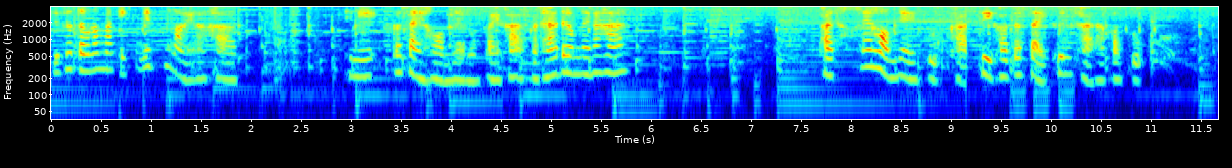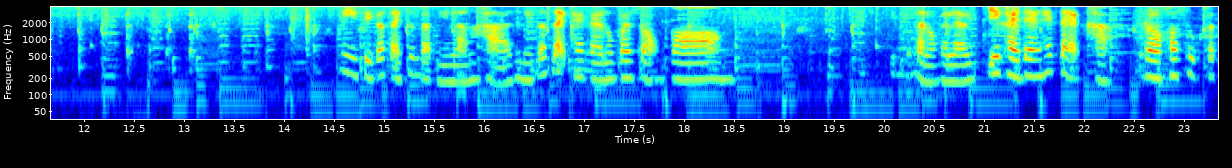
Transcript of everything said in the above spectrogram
จิ๊บจะเติมน้ำมันอีกนิดหน่อยนะคะ ทีนี้ก็ใส่หอมใหญ่ลงไปค่ะ กระทะเดิมเลยนะคะ ผัดให้หอมใหญ่สุกค่ะ สีเขาจะใสขึ้นค่ะถ้าเขาสุก นี่สีก็ใสขึ้นแบบนี้แล้วนะคะ ทีนี้ก็ใส่ไข่ไก่ลงไปสองฟอง ใส่ลงไปแล้วยีไข่แดงให้แตกค่ะ รอเขาสุกสัก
